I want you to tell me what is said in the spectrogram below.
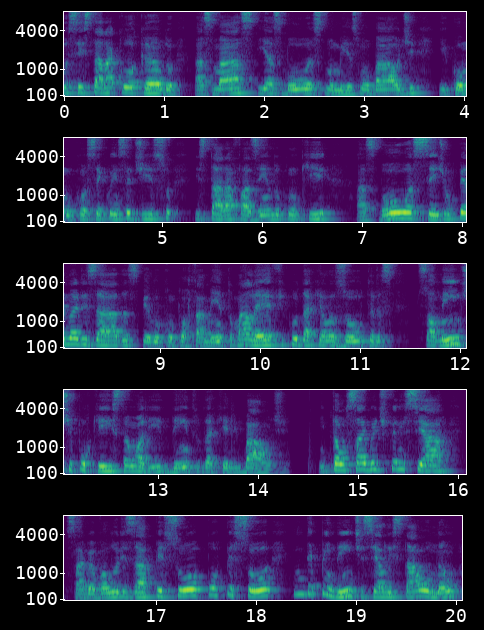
você estará colocando as más e as boas no mesmo balde e, como consequência disso, estará fazendo com que as boas sejam penalizadas pelo comportamento maléfico daquelas outras somente porque estão ali dentro daquele balde. Então saiba diferenciar, saiba valorizar pessoa por pessoa, independente se ela está ou não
